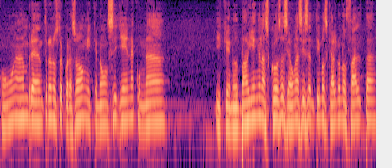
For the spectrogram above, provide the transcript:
con un hambre dentro de nuestro corazón y que no se llena con nada y que nos va bien en las cosas y aún así sentimos que algo nos falta,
